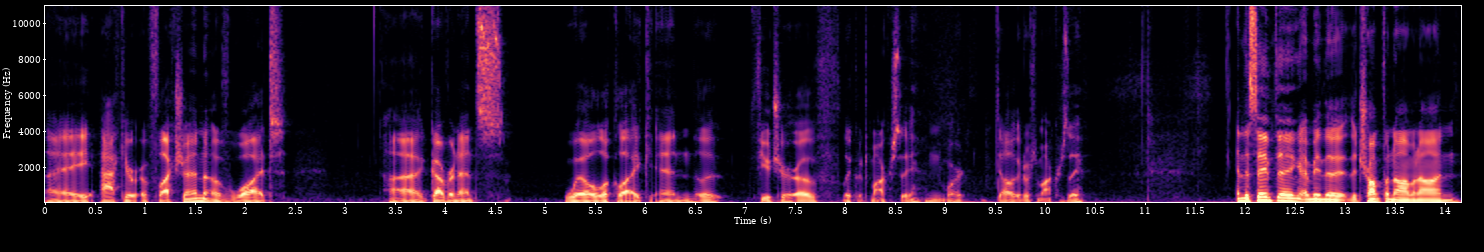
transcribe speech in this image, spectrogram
a accurate reflection of what uh, governance will look like in the future of liquid democracy and more delegative democracy. And the same thing, I mean, the, the Trump phenomenon,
